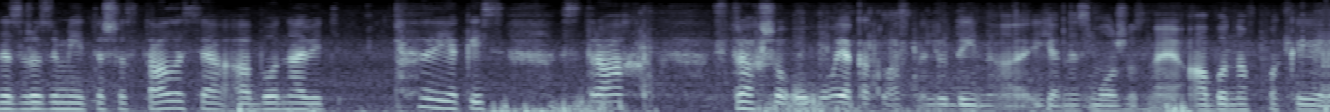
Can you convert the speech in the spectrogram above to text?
не зрозумієте, що сталося, або навіть якийсь страх. Страх, що ого, яка класна людина, я не зможу з нею. Або навпаки,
